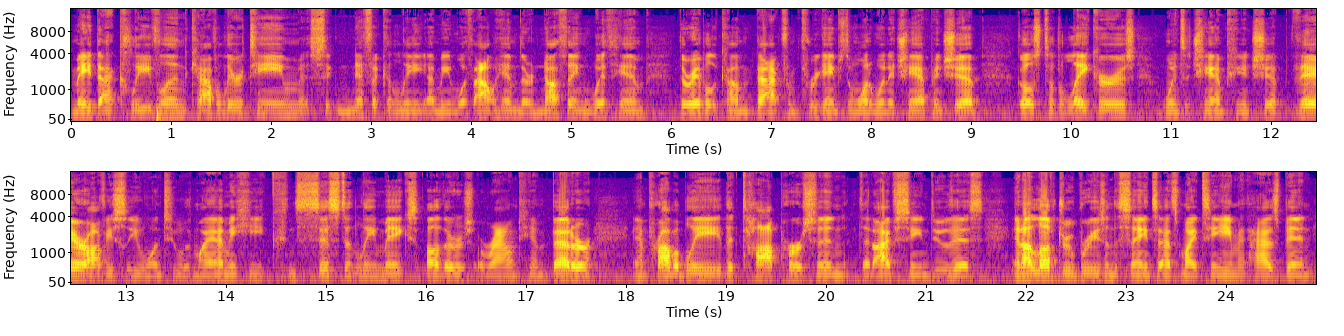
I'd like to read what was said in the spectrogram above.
made that Cleveland Cavalier team significantly. I mean, without him, they're nothing. With him they're able to come back from three games to one, win a championship. Goes to the Lakers, wins a championship there. Obviously, he won two with Miami. He consistently makes others around him better. And probably the top person that I've seen do this, and I love Drew Brees and the Saints. That's my team. Has been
